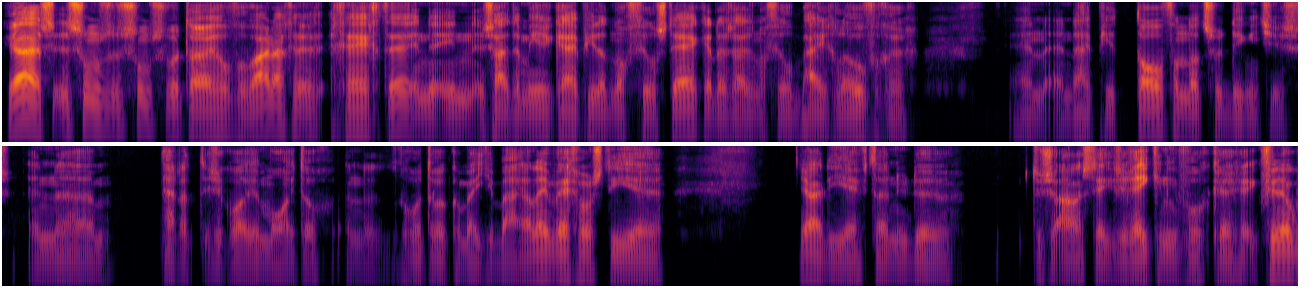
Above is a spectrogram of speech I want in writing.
Ja, soms, soms wordt daar heel veel waarde aan gehecht. Hè. In, in Zuid-Amerika heb je dat nog veel sterker. Daar zijn ze nog veel bijgeloviger. En, en daar heb je tal van dat soort dingetjes. En uh, ja, dat is ook wel heel mooi, toch? En dat, hoort er ook een beetje bij. Alleen Weghorst, die, uh, ja, die heeft daar nu de, tussen aanstekens rekening voor gekregen. Ik vind ook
